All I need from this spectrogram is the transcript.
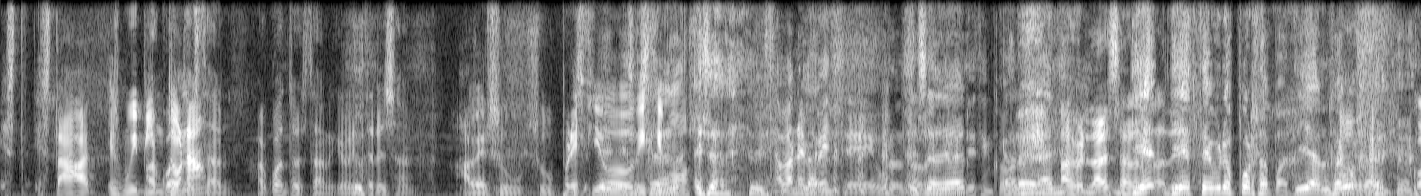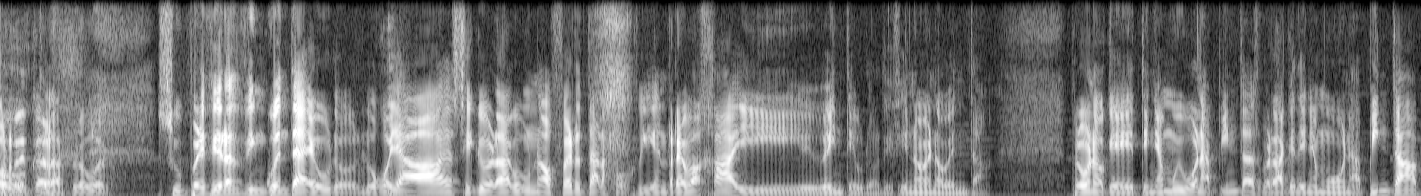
est- esta es muy ¿A cuánto pintona. están? ¿A cuánto están? Que me interesan. A ver, su, su precio, Esa- dijimos... esa- Estaban en la- 20 euros, ¿no? esa 20, era- 25 claro, euros. eran Ah, verdad, esa 10, era de- 10 euros por zapatilla, ¿no os acordáis? Correcto. cara, pero bueno. Su precio eran 50 euros. Luego ya sí que verdad con una oferta la cogí en rebaja y 20 euros, 19,90. Pero bueno, que tenía muy buena pinta, es verdad que tenía muy buena pinta,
